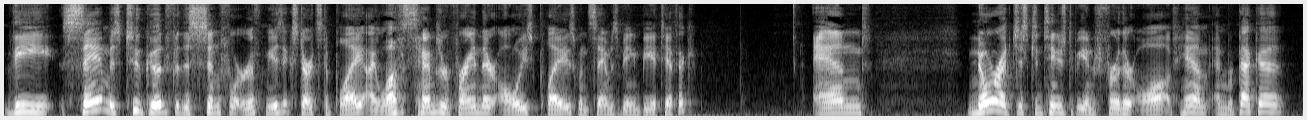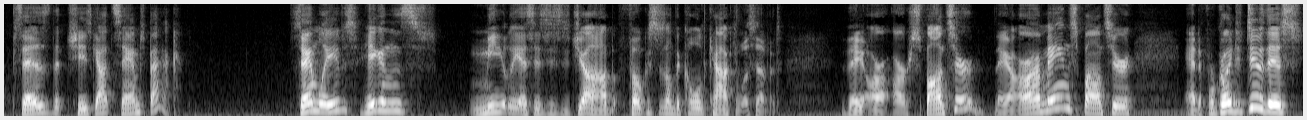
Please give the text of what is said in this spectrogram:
The Sam is too good for this sinful earth music starts to play. I love Sam's refrain there, always plays when Sam's being beatific. And Nora just continues to be in further awe of him, and Rebecca says that she's got Sam's back. Sam leaves. Higgins, immediately as is his job, focuses on the cold calculus of it. They are our sponsor, they are our main sponsor, and if we're going to do this,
